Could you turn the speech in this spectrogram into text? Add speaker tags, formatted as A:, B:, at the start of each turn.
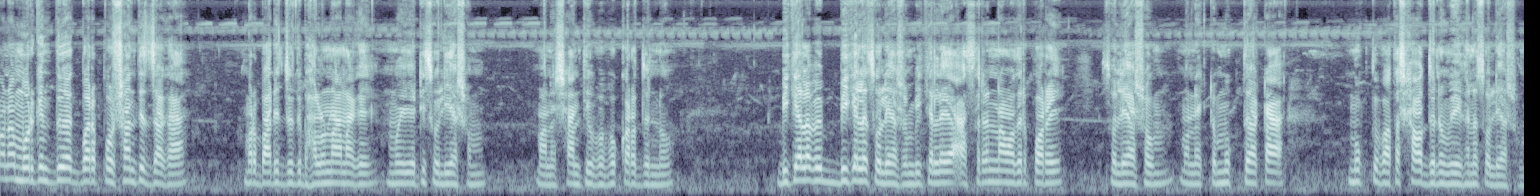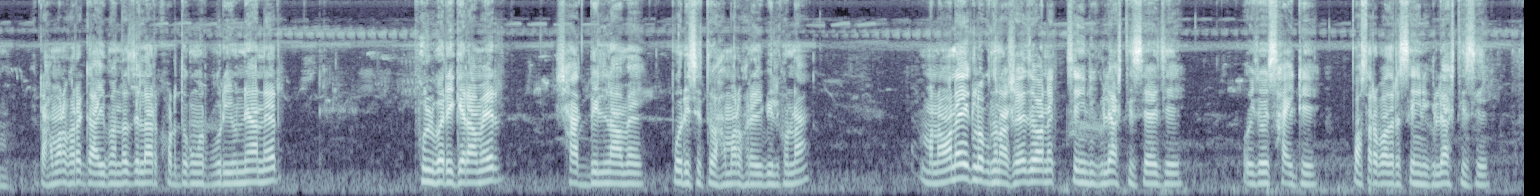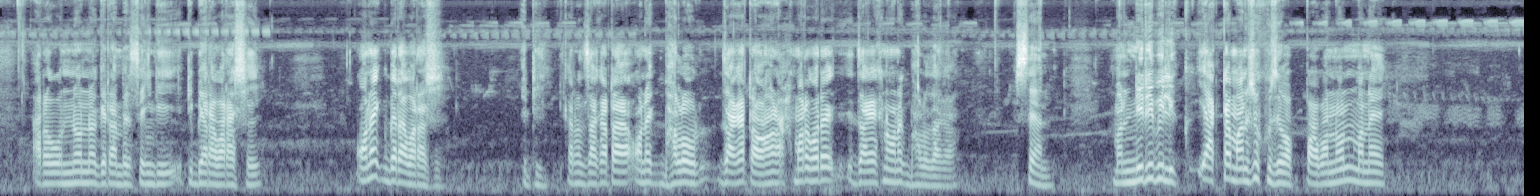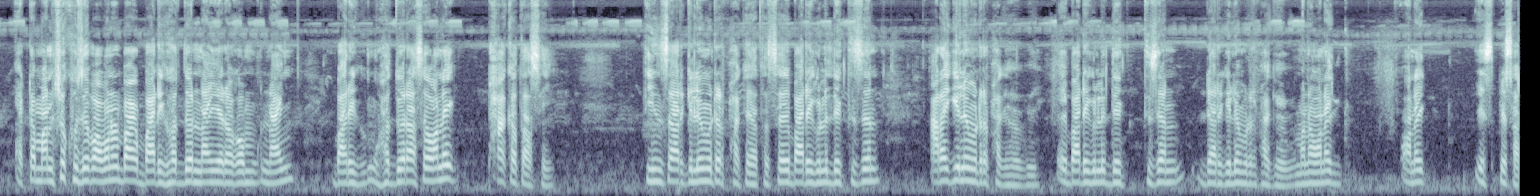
A: এখন মোর কিন্তু একবার প্রশান্তির জায়গা। আমার বাড়ির যদি ভালো না লাগে, মই এটি চলে আসম মানে শান্তি উপভোগ করার জন্য। বিকেলে বিকেলে চলে আসম, বিকেলে আসরের নামাজের পরে চলে আসম মানে একটা মুক্ত একটা মুক্ত বাতাস খাওয়ার জন্য মই এখানে চলে আসম। এটা আমার ঘরে গাইবান্ধা জেলার খর্দকুমারপুর ইউনিয়নের ফুলবাড়ি গ্রামের সাত বিল নামে পরিচিত আমার ঘরে এই বিলকোনা মানে অনেক লোকজন আসে, যে অনেক চিংড়িগুলি আসতেছে যে, ওই যে ওই সাইডে। পচার বাজারের চিংড়িগুলি আসতেছে। আরও অন্য অন্য গ্রামের চিংড়ি এটি বেড়াবার আসে। অনেক বেড়াবার আসে এটি। কারণ জায়গাটা অনেক ভালো জায়গাটা। আমার- ঘরে জায়গা এখানে অনেক ভালো জায়গা। বুঝছেন? মানে নিরিবিলি একটা মানুষও খুঁজে পাবানোর মানে একটা মানুষও খুঁজে পাবানোর বা বাড়ি ঘর দর নাই, এরকম নাই। বাড়ি ঘর দর আছে, অনেক ফাঁকাত আছে। তিন চার কিলোমিটার ফাঁকে আছে। বাড়িগুলো দেখতেছেন আড়াই কিলোমিটার ফাঁকে হবে। এই বাড়িগুলো দেখতেছেন, দেড় কিলোমিটার ফাঁকে হবে। মানে অনেক অনেক স্পেস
